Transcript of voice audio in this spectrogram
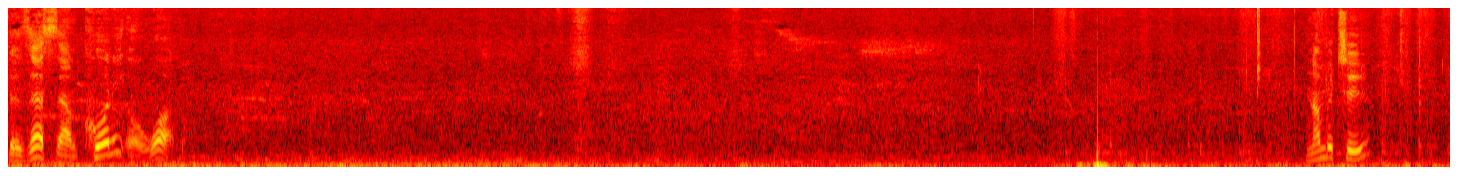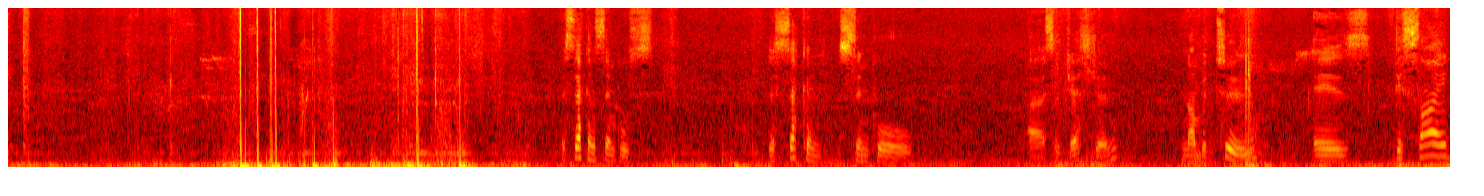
Does that sound corny or what? Number two, second simple, the second simple uh, suggestion, number two, is decide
